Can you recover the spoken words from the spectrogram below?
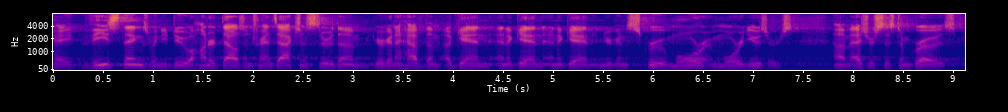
Okay, these things, when you do 100,000 transactions through them, you're going to have them again and again and again, and you're going to screw more and more users um, as your system grows.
